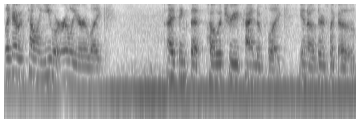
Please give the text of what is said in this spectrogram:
like i was telling you earlier like i think that poetry kind of like you know there's like a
